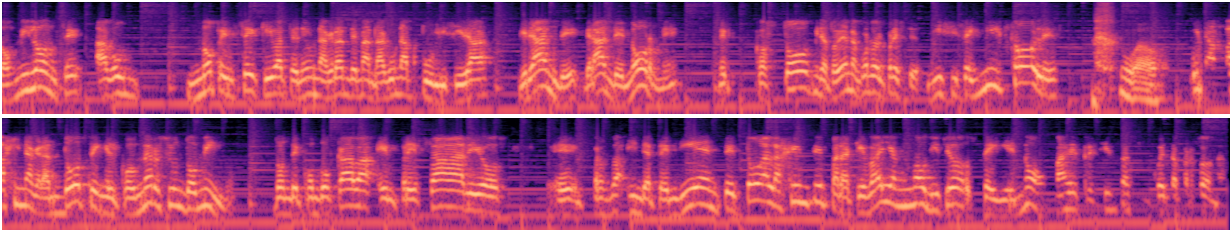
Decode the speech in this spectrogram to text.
2011 hago un, no pensé que iba a tener una gran demanda, hago una publicidad grande, grande, enorme. Me costó, mira, todavía me acuerdo del precio, 16 mil soles. Wow. Una página grandote en el comercio un domingo donde convocaba empresarios, eh, independientes, toda la gente para que vayan a un auditorio, se llenó más de 350 personas.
